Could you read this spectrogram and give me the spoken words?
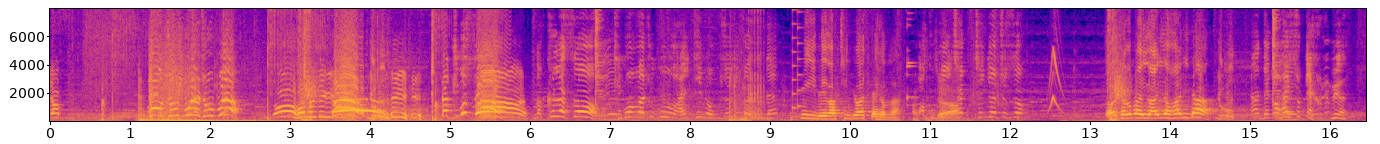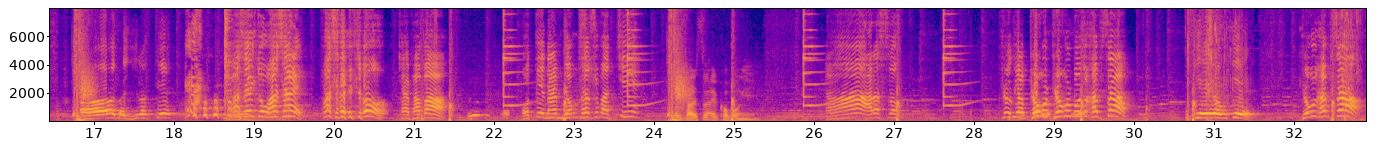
야. 어, 저거 뭐야, 저거 뭐야? 어 화살대기. 아! 화살대기. 나 죽었어. 아. 나 큰일 났어. 죽어가지고 아이템이 없어진 것 같은데. 땡이 내가 챙겨왔다, 형아. 아 아, 진짜. 챙- 챙겨줬어. 어, 잠깐만, 이거 아니다, 활이다. 아, 내가 활 쏠게 그러면. 아, 나 일할게. 화살 줘, 화살, 화살 줘. 자, 봐봐. 어때? 난 명사수 맞지? 좀 잘 쏘네 코봉이. 아, 알았어. 벽, 야, 벽을 벽을 먼저 감싸. 오케이, 오케이. 벽을 감싸.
